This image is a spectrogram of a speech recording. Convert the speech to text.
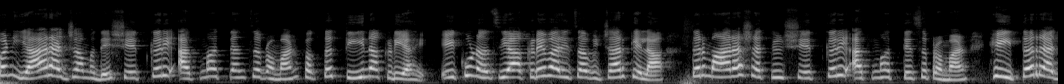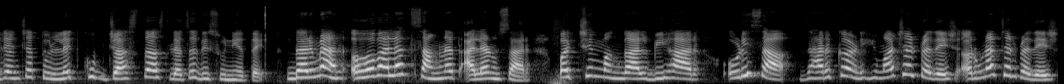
पण या राज्यामध्ये शेतकरी आत्महत्यांचं प्रमाण फक्त तीन आकडी आहे. एकूणच या आकडेवारीचा विचार केला तर महाराष्ट्रातील शेतकरी आत्महत्येचं प्रमाण हे इतर राज्यांच्या तुलनेत खूप जास्त असल्याचं दिसून येत आहे दरम्यान अहवालात सांगण्यात आल्यानुसार पश्चिम बंगाल बिहार ओडिसा झारखंड हिमाचल प्रदेश अरुणाचल प्रदेश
